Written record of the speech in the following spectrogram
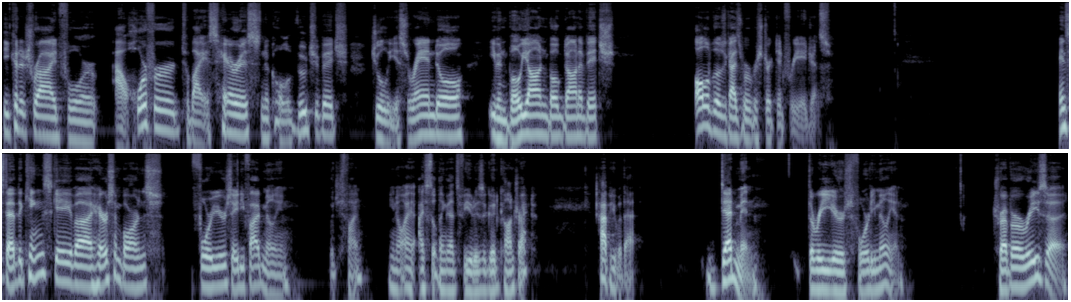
He could have tried for Al Horford, Tobias Harris, Nikola Vucevic, Julius Randle, even Bojan Bogdanovic. All of those guys were restricted free agents. Instead, the Kings gave uh, Harrison Barnes four years, 85 million, which is fine. You know, I, I still think that's viewed as a good contract. Happy with that. Dedmon, three years, 40 million. Trevor Ariza,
